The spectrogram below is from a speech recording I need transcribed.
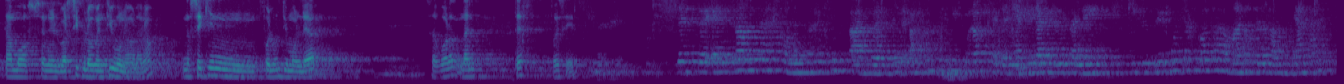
estamos en el versículo 21 ahora, ¿no? No sé quién fue el último en leer. ¿Se acuerdan? Dani, Tef, ¿puedes seguir? Desde entonces comenzó Jesús a advertir a sus discípulos que tenían que ir a Jerusalén y sufrir muchas cosas a manos de los ancianos,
